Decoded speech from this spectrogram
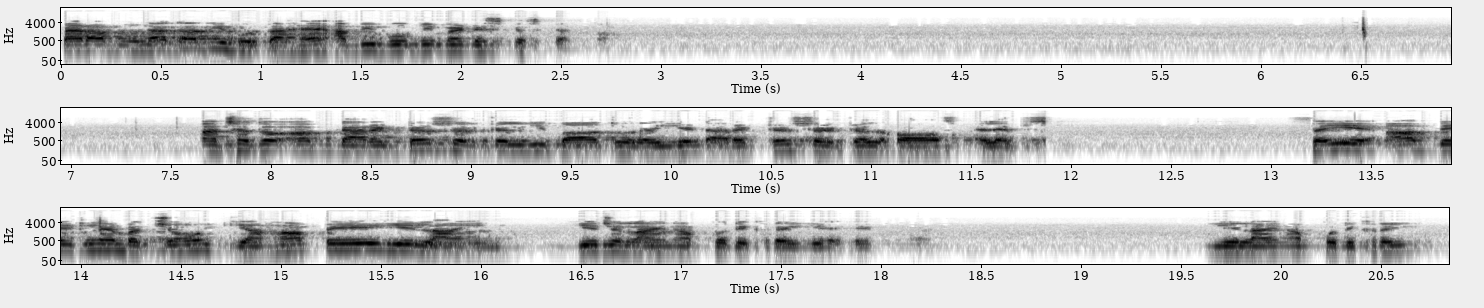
पैराबोला का भी होता है। अभी वो भी मैं डिस्कस करता हूँ। अच्छा तो अब डायरेक्टर सर्कल की बात हो रही है डायरेक्टर सर्कल ऑफ़ एलिप्स सही है, आप देख लें बच्चों, यहाँ पे ये लाइन ये जो लाइन आपको दिख रही है, एक मिनट ये लाइन आपको दिख रही है।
